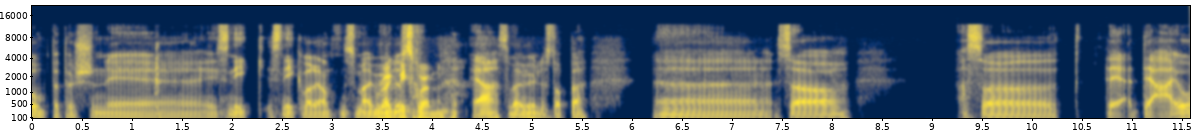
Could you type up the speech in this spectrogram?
rumpepushen i, i sneak- sneak-varianten som er umulig å stoppe. Ja, som er mulig Mm. å stoppe. Uh, så altså det, det er jo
